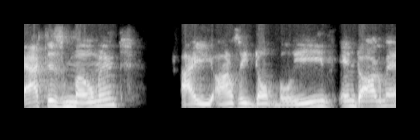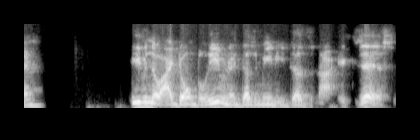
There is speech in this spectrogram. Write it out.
At this moment, I honestly don't believe in Dogman. Even though I don't believe in it, doesn't mean he does not exist.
